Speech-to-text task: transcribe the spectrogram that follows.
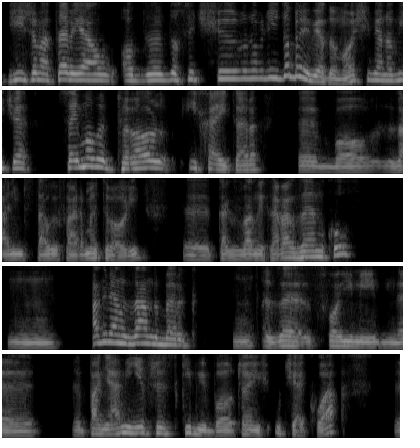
Dzisiejszy materiał od e, dosyć e, powiedzieć, dobrej wiadomości, mianowicie sejmowy troll i hejter, e, bo za nim stały farmy troli, e, tak zwanych razemków. Mm, Adrian Zandberg mm, ze swoimi e, paniami, nie wszystkimi, bo część uciekła, e,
